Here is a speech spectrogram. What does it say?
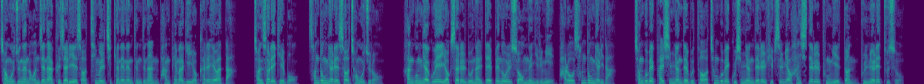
정우주는 언제나 그 자리에서 팀을 지켜내는 든든한 방패막이 역할을 해왔다. 전설의 계보, 선동열에서 정우주로 한국 야구의 역사를 논할 때 빼놓을 수 없는 이름이 바로 선동열이다. 1980년대부터 1990년대를 휩쓸며 한 시대를 풍미했던 불멸의 투수.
